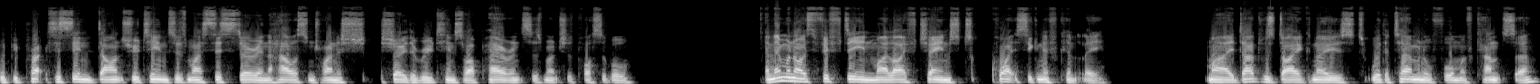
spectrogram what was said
would be practicing dance routines with my sister in the house and trying to sh- show the routines to our parents as much as possible. And then when I was 15, my life changed quite significantly. My dad was diagnosed with a terminal form of cancer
